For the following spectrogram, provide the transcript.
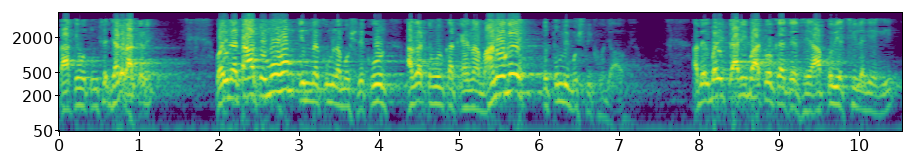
تاکہ وہ تم سے جھگڑا کریں۔ وہی نتا تم ان نقم مشرقون اگر تم ان کا کہنا مانو گے تو تم بھی مشرق ہو جاؤ گے۔ اب ایک بڑی پیاری بات وہ کہتے تھے، آپ کو بھی اچھی لگے گی۔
